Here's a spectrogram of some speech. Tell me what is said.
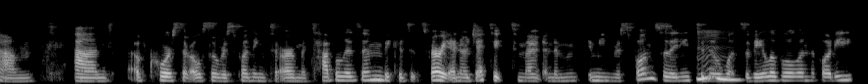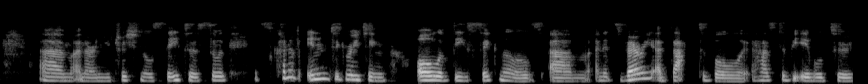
Um, and of course, they're also responding to our metabolism because it's very energetic to mount an Im- immune response. So they need to know what's mm. available in the body um, and our nutritional status. So it's kind of integrating all of these signals um, and it's very adaptable. It has to be able to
